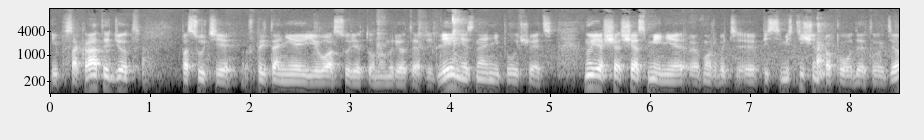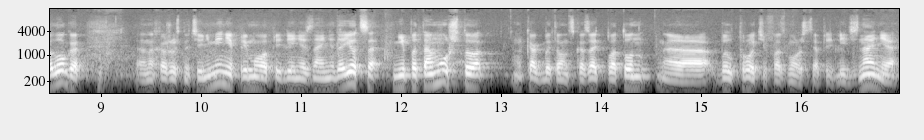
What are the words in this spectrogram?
И Сократ идет, по сути, в притоне его осудят, он умрет, и определение знаний не получается. Ну, я сейчас, сейчас менее, может быть, пессимистичен по поводу этого диалога э, нахожусь, но тем не менее прямого определения знаний не дается. Не потому, что, как бы это он сказать, Платон э, был против возможности определить знания,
